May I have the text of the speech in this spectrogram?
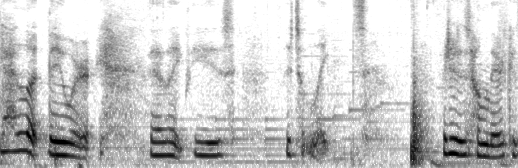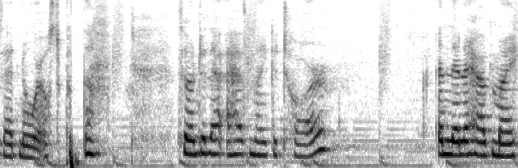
yeah, look, they work they're like these little lights. Which I just hung there because I had nowhere else to put them. So under that I have my guitar. And then I have my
